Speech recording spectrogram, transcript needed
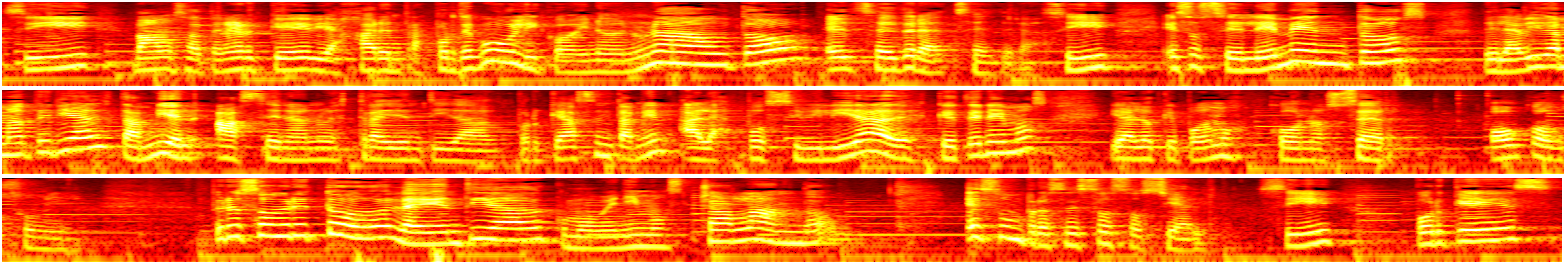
¿Sí? Vamos a tener que viajar en transporte público y no en un auto, etcétera, etcétera, ¿sí? Esos elementos de la vida material también hacen a nuestra identidad, porque hacen también a las posibilidades que tenemos y a lo que podemos conocer o consumir. Pero sobre todo, la identidad, como venimos charlando, es un proceso social, ¿sí? Porque es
